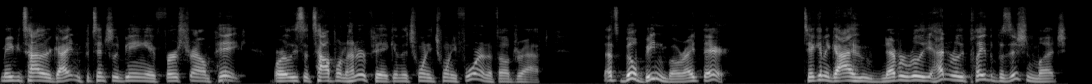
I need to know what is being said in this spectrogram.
maybe Tyler Guyton potentially being a first round pick or at least a top 100 pick in the 2024 NFL draft. That's Bill Bedenbaugh right there. Taking a guy who never really hadn't really played the position much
